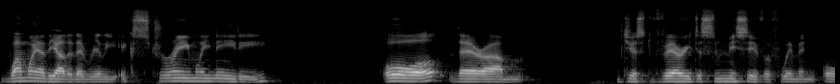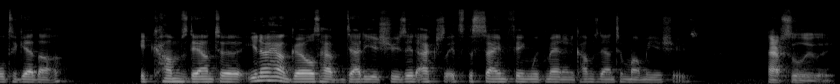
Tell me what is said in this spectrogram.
one way or the other, they're really extremely needy, or they're um, just very dismissive of women altogether. It comes down to you know how girls have daddy issues. It actually it's the same thing with men, and it comes down to mummy issues. absolutely,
